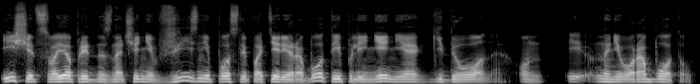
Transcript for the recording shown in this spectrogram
ищет свое предназначение в жизни после потери работы и пленения Гидеона. Он и на него работал.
